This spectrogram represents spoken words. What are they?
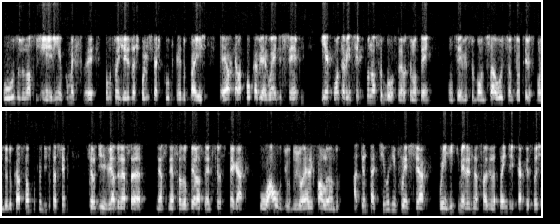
o uso do nosso dinheirinho, como, é, é, como são geridas as políticas públicas do país. É aquela pouca vergonha de sempre e a conta vem sempre para o nosso bolso, né? Você não tem um serviço bom de saúde, você não tem um serviço bom de educação, porque o dinheiro está sempre sendo desviado nessa, nessa, nessas operações. Se você pegar o áudio do Joel falando a tentativa de influenciar o Henrique Meirelles na Fazenda para indicar pessoas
